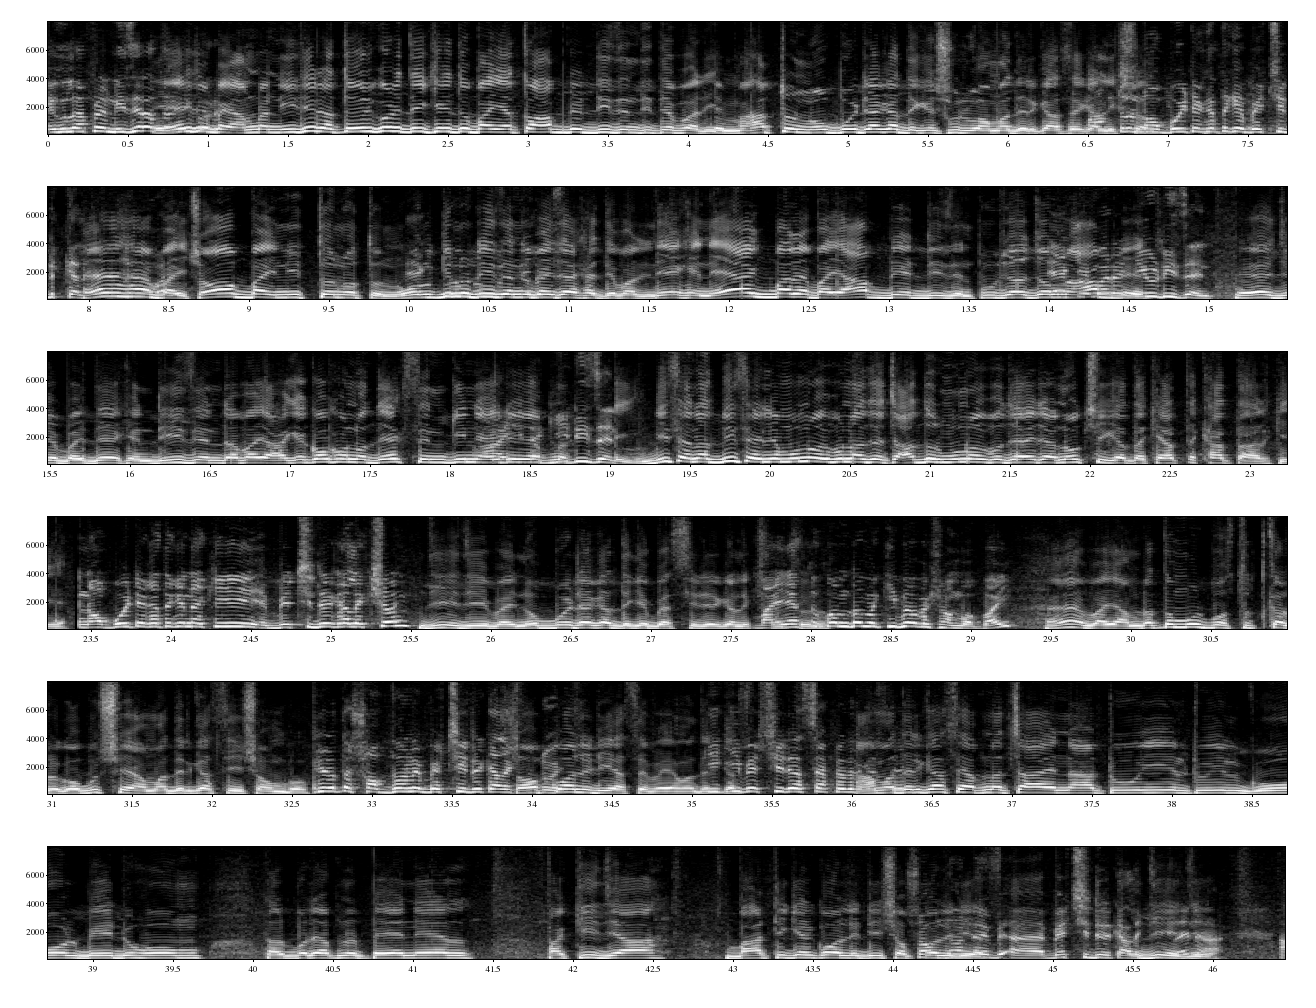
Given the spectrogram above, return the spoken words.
এগুলো আপনারা নিজেরা তৈরি করেন? ভাই আমরা নিজেরা তৈরি করে দেখেই তো ভাই এত আপডেট ডিজাইন দিতে পারি। মাত্র নব্বই টাকা থেকে শুরু আমাদের কাছে কালেকশন নব্বই টাকা থেকে বেডশিট হ্যাঁ হ্যাঁ ভাই সব ভাই নিত্য নতুন। ওল একদম কিন্তু নতুন ডিজাইন ভাই দেখাতে পারি। দেখেন একবারে ভাই আপডেট ডিজাইন পূজার জন্য আপডেট new design। এই যে ভাই দেখেন ডিজাইনটা ভাই আগে কখনো দেখছেন কি এটাই এটা কি বিছানা বিছাইলে মনে হইব না যে চাদর মনে হইব যে এটা নকশি খাতা খাতা খাতা আর কি। নব্বই টাকা থেকে নাকি বেডশিটের কালেকশন জি জি ভাই নব্বই টাকা থেকে বেসিডের কালেকশন ভাই এত কম দামে কীভাবে সম্ভব ভাই? হ্যাঁ ভাই আমরা তো মূল প্রস্তুতকারক অবশ্যই আমাদের কাছেই সম্ভব। এখানে তো সব ধরনের বেডশিটের কালেকশন সব কোয়ালিটি আছে ভাই আমাদের কাছে কি কি বেডশিট আছে আপনাদের কাছে? আমাদের কাছে আপনার চাই না টুইল টুইল গোল বেড হোম তারপরে আপনার প্যানেল পাকিজা বাটিকের কোয়ালিটি সব কোয়ালিটি বেডশিটের কালেকশন জি।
